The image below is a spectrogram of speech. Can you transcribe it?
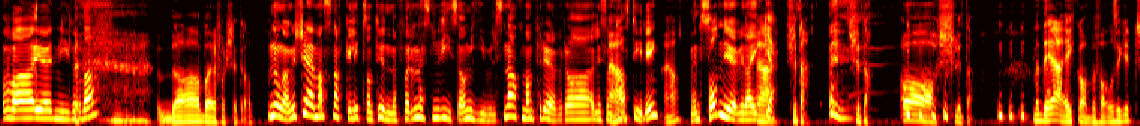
Hva gjør Milo da? Da bare fortsetter han. Noen ganger tror jeg man snakker litt sånn til hundene for å nesten vise omgivelsene at man prøver å liksom Ja. ta styring. Ja. Men sånn gjør vi da ikke. Ja, slutt, da. Slutt, da. Å, slutt, da. Men det er ikke å anbefale, sikkert.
